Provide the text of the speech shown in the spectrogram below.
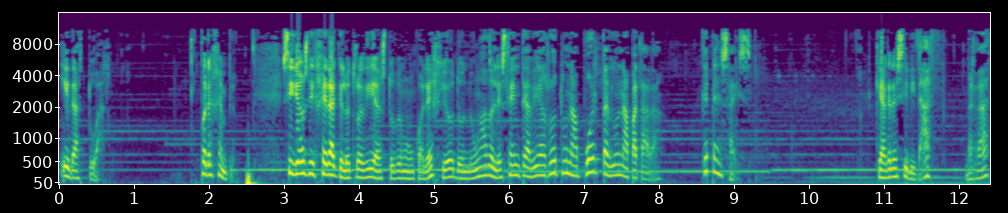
y de actuar. Por ejemplo, si yo os dijera que el otro día estuve en un colegio donde un adolescente había roto una puerta de una patada, ¿qué pensáis? Qué agresividad, ¿verdad?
